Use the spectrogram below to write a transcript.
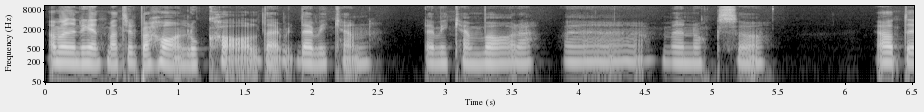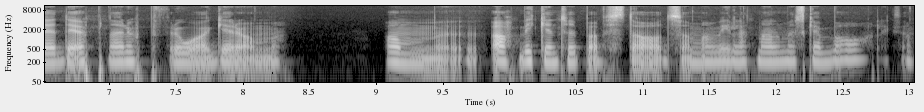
ja men rent materiellt, bara ha en lokal där, där, vi, kan, där vi kan vara. Eh, men också ja, det, det öppnar upp frågor om, om ja, vilken typ av stad som man vill att Malmö ska vara. Liksom.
